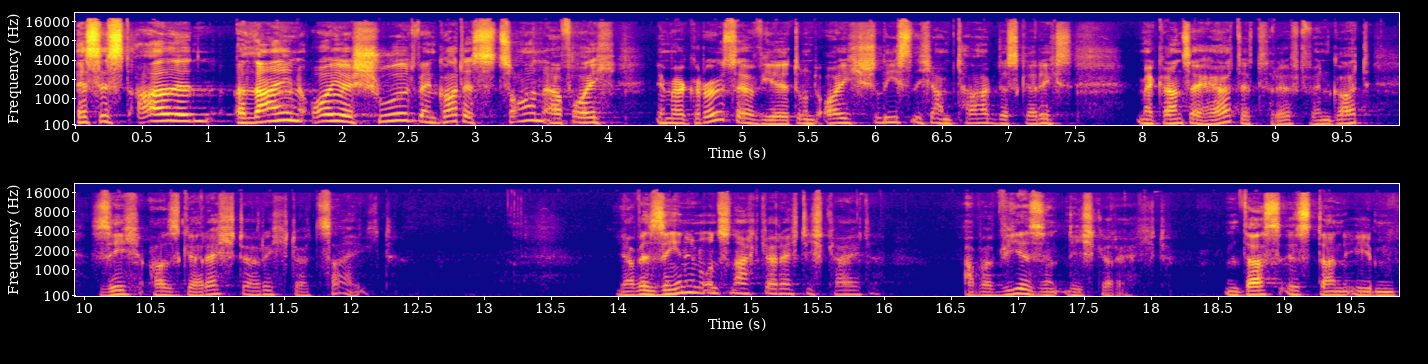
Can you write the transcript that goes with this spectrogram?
Es ist allen, allein eure Schuld, wenn Gottes Zorn auf euch immer größer wird und euch schließlich am Tag des Gerichts mit ganzer Härte trifft, wenn Gott sich als gerechter Richter zeigt. Ja, wir sehnen uns nach Gerechtigkeit, aber wir sind nicht gerecht. Und das ist dann eben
